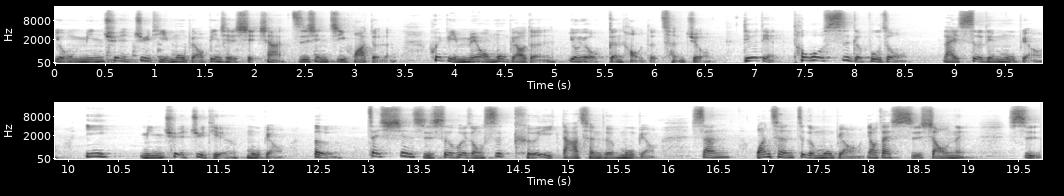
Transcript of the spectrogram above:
有明确具体目标并且写下执行计划的人，会比没有目标的人拥有更好的成就。第二点，透过四个步骤来设定目标：一、明确具体的目标；二、在现实社会中是可以达成的目标；三、完成这个目标要在时效内；四、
